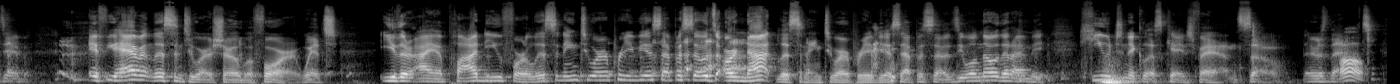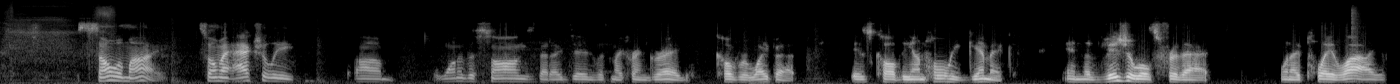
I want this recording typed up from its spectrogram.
damn it. If you haven't listened to our show before, which either I applaud you for listening to our previous episodes or not listening to our previous episodes, you will know that I'm a huge Nicolas Cage fan. So there's that. Oh. So am I. So am I. Actually, um, one of the songs that I did with my friend Greg, Cobra Wipeout, is called The Unholy Gimmick. And the visuals for that, when I play live,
